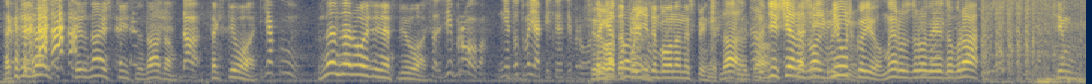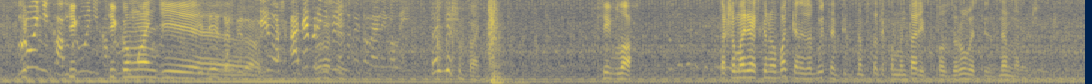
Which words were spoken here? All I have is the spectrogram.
Так ти ж знаєш, ти ж знаєш пісню, да, там? Да. Так співай. Яку? З днем народження співай. З- Зіброва. Ні, то твоя пісня Зіброва. Так я Серега, да поїдемо, бо вона не встигне. Да. Да. Тоді ще раз Я ж вас її з днюшкою, миру, здоров'я і добра. Всім всі, Броніка, всі, бронікам. всі команді. Е. Сереж, а де приніження той зелений малий? Та йди шукай. Всіх благ. Так що Маріаськиного батька не забудьте під- написати коментарі, поздоровити з днем народження.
